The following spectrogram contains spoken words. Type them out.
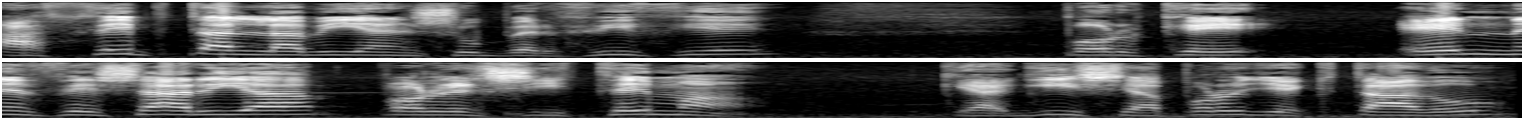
aceptan la vía en superficie porque es necesaria por el sistema que aquí se ha proyectado.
